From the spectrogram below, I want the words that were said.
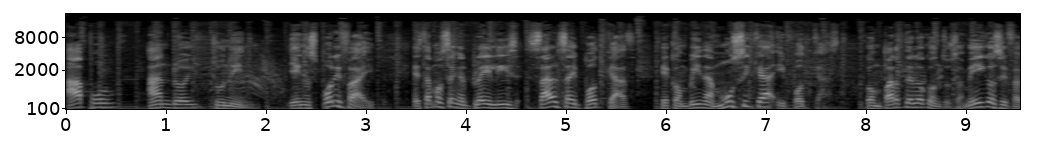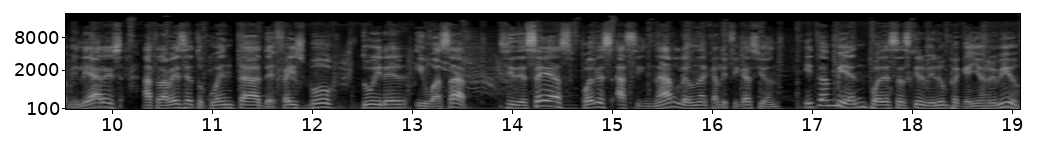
Apple, Android, TuneIn. Y en Spotify estamos en el playlist Salsa y Podcast que combina música y podcast. Compártelo con tus amigos y familiares a través de tu cuenta de Facebook, Twitter y WhatsApp. Si deseas, puedes asignarle una calificación y también puedes escribir un pequeño review.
